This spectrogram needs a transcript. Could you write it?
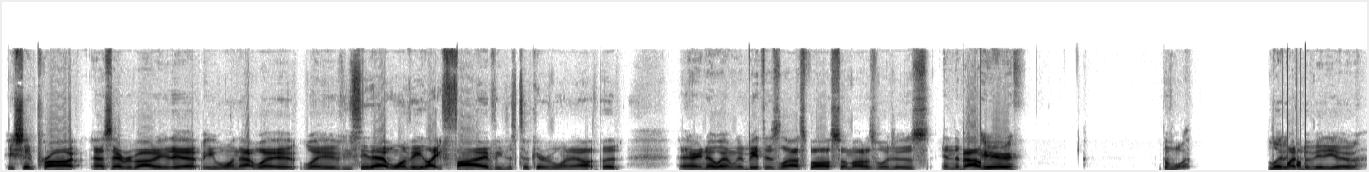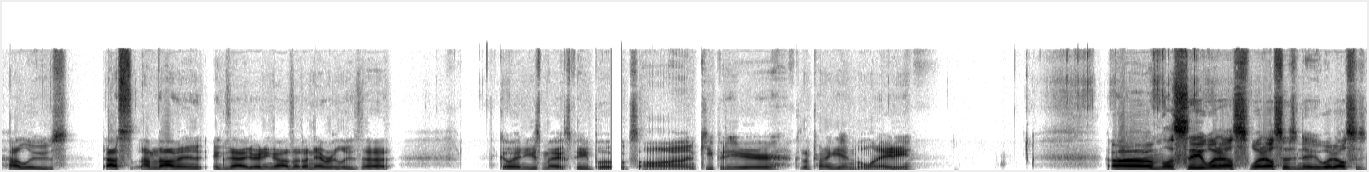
He should proc. That's everybody. Yeah, he won that wave. Wave. You see that 1v like 5, he just took everyone out. But there ain't no way I'm going to beat this last boss, so I might as well just end the battle here. The, look the video. I lose. That's I'm not exaggerating, guys. I never lose that. Go ahead and use my XP books on. Keep it here because I'm trying to get him to 180. Um, let's see what else. What else is new? What else is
